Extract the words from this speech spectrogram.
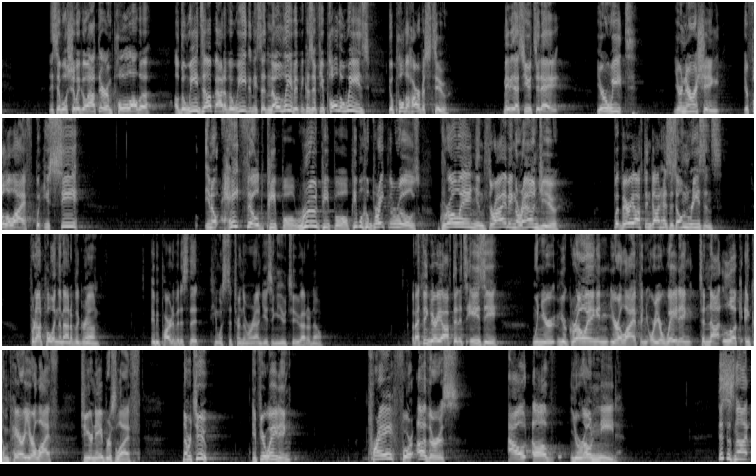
They said, Well, should we go out there and pull all the, all the weeds up out of the wheat? And he said, No, leave it, because if you pull the weeds, you'll pull the harvest too. Maybe that's you today. You're wheat, you're nourishing, you're full of life, but you see you know, hate filled people, rude people, people who break the rules, growing and thriving around you. But very often, God has His own reasons for not pulling them out of the ground. Maybe part of it is that He wants to turn them around using you too. I don't know. But I think very often it's easy when you're, you're growing in your life and, or you're waiting to not look and compare your life to your neighbor's life. Number two, if you're waiting, pray for others out of your own need. This is not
